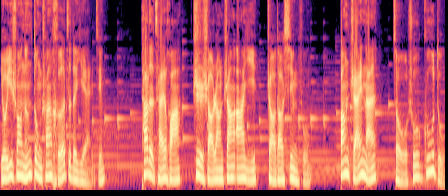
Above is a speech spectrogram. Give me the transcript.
有一双能洞穿盒子的眼睛，他的才华至少让张阿姨找到幸福，帮宅男走出孤独，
